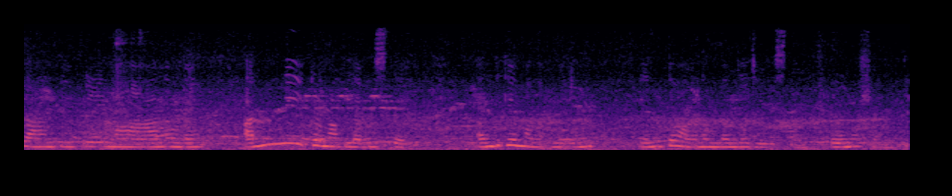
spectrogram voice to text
శాంతి ప్రేమ ఆనందం అన్నీ ఇక్కడ మాకు లభిస్తాయి. అందుకే మా మేము ఎంతో ఆనందంగా జీవిస్తాం. ఓం శాంతి.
